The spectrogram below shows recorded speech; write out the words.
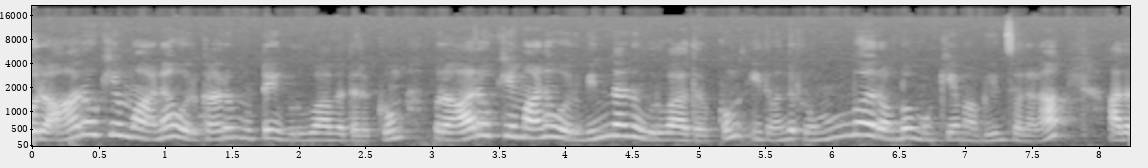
ஒரு ஆரோக்கியமான ஒரு கருமுட்டை உருவாவதற்கும் ஒரு ஆரோக்கியமான ஒரு விந்தணு உருவாவதற்கும் இது வந்து ரொம்ப ரொம்ப முக்கியம் அப்படின்னு சொல்லலாம். அதை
